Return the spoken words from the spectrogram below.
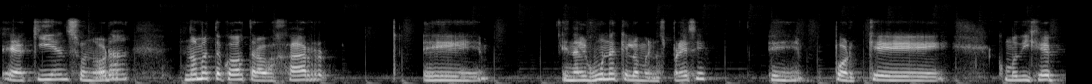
eh, aquí en Sonora no me ha tocado trabajar eh, en alguna que lo menosprecie, porque, como dije,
